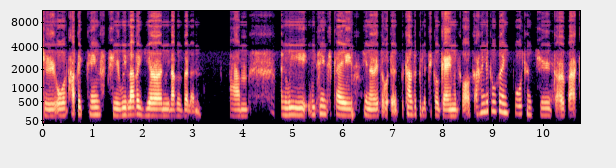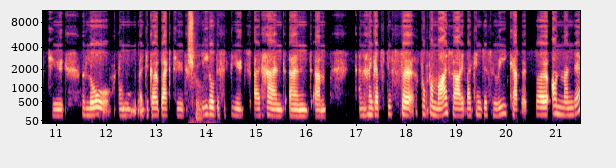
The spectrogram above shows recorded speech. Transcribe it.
to, or the public tends to, we love a hero and we love a villain. Um, and we, we tend to play, you know, it, it, becomes a political game as well. So I think it's also important to go back to the law and, to go back to sure. legal disputes at hand. And um, and I think that's just uh, from, from my side, if I can just recap it. So on Monday,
